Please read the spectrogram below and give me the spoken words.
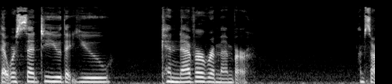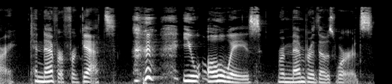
that were said to you that you can never remember? I'm sorry, can never forget you always remember those words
